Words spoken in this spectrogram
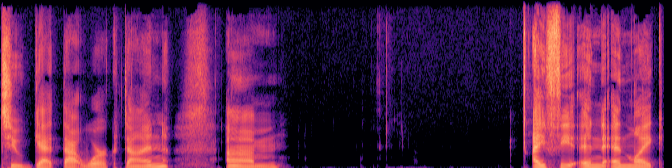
to get that work done. Um, I feel and and like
